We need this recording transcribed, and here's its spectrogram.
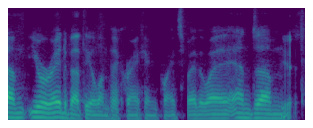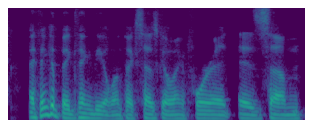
um, you were right about the Olympic ranking points, by the way, and um, Yeah. I think a big thing the Olympics has going for it is um,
